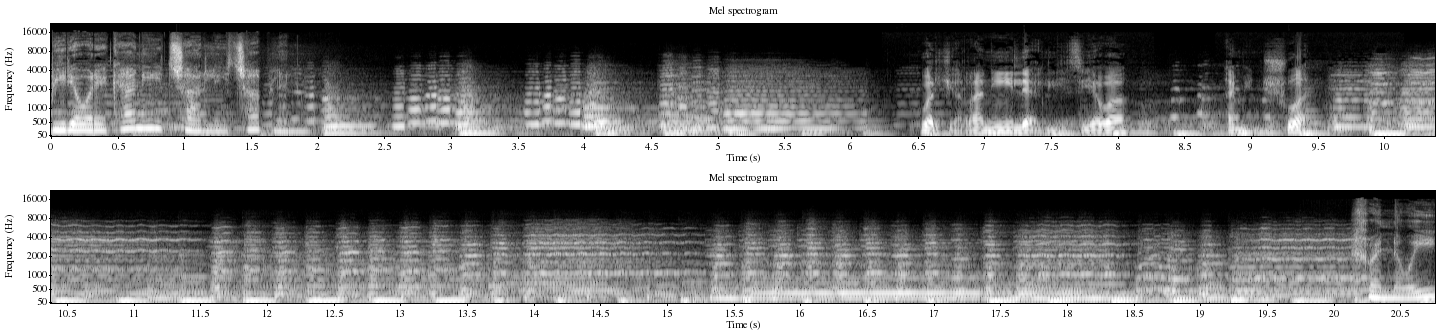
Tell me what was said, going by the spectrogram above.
بیرەوەرێکانی چارلی چاپلن. وەرگێڕانی لە ئینگلیزیەوە، ئەمین شوان. خوێندنەوەی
